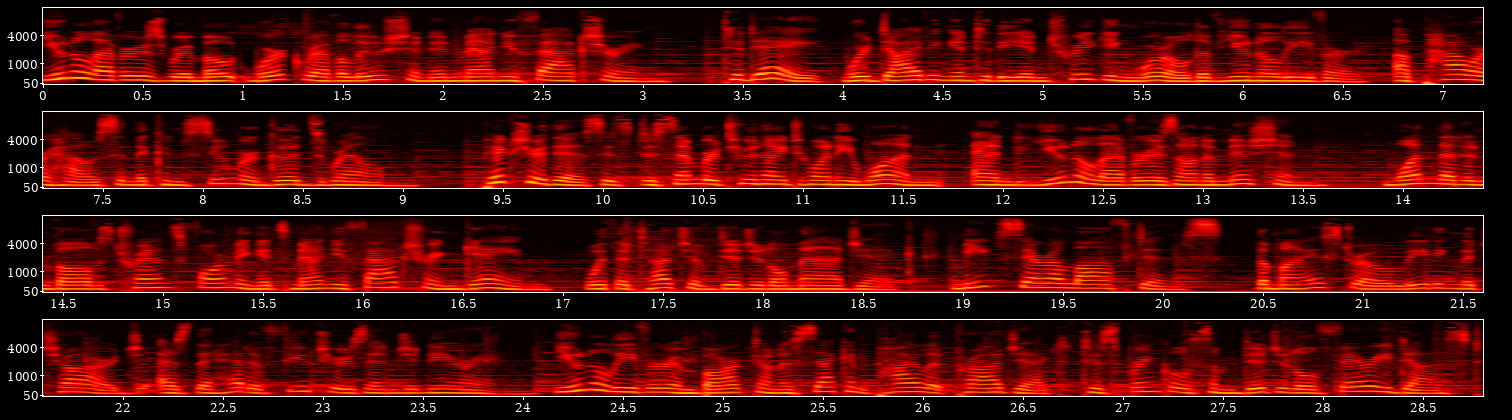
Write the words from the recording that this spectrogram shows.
Unilever's remote work revolution in manufacturing. Today, we're diving into the intriguing world of Unilever, a powerhouse in the consumer goods realm. Picture this it's December 2021, and Unilever is on a mission, one that involves transforming its manufacturing game with a touch of digital magic. Meet Sarah Loftus, the maestro leading the charge as the head of Futures Engineering. Unilever embarked on a second pilot project to sprinkle some digital fairy dust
